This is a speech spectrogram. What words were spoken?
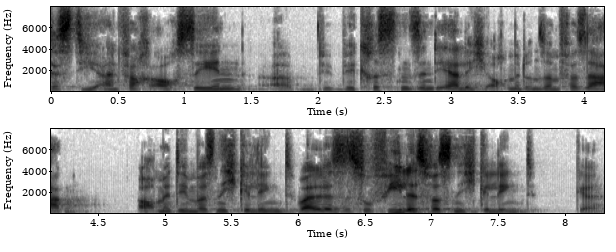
dass die einfach auch sehen, äh, wir Christen sind ehrlich, auch mit unserem Versagen, auch mit dem, was nicht gelingt, weil es ist so vieles, was nicht gelingt. Gell?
